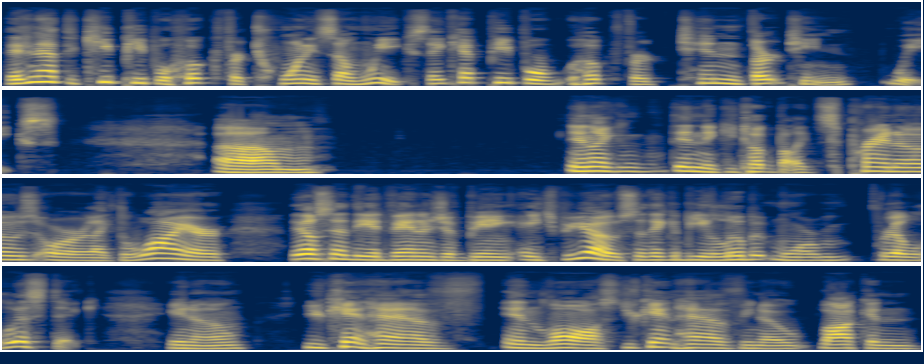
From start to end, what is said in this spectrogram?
They didn't have to keep people hooked for 20 some weeks. They kept people hooked for 10, 13 weeks. Um, and like then like you talk about like Sopranos or like The Wire, they also had the advantage of being HBO, so they could be a little bit more realistic. You know, you can't have in Lost, you can't have, you know, Locke and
